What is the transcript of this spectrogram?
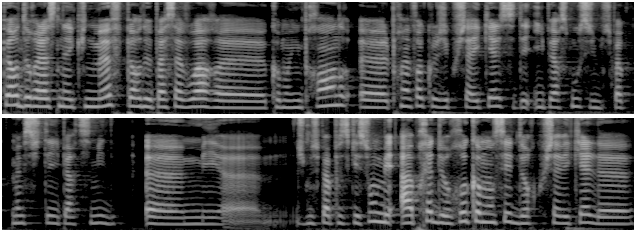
peur de relationner avec une meuf, peur de pas savoir euh, comment y prendre. Euh, la première fois que j'ai couché avec elle, c'était hyper smooth. Je me suis pas, même si j'étais hyper timide, euh, mais je me suis pas posé de questions. Mais après, de recommencer, de recoucher avec elle,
